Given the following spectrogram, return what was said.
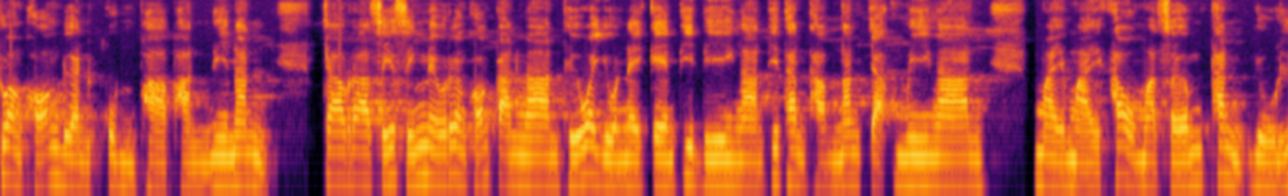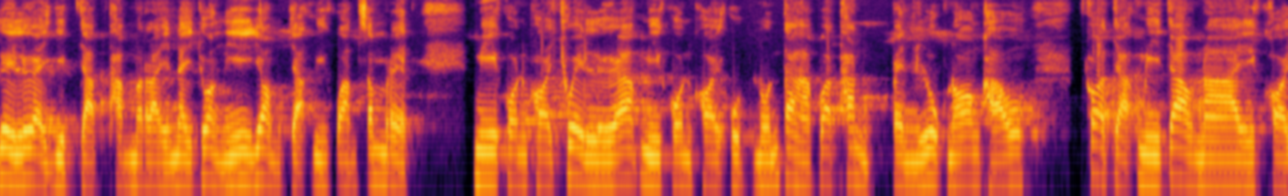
ช่วงของเดือนกุมภาพันธ์นี้นั่น ชาวราศีสิงห์ในเรื่องของการงานถือว่าอยู่ในเกณฑ์ที่ดีงานที่ท่านทำนั้นจะมีงานใหม่ๆ เข้ามาเสริมท่านอยู่เรื่อยๆ หยิบจับทำอะไรในช่วงนี้ย่อมจะมีความสำเร็จ มีคนคอยช่วยเหลือ มีคนคอยอุดหนุนถ้าหากว่าท่านเป็นลูกน้องเขา ก็จะมีเจ้านายคอย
